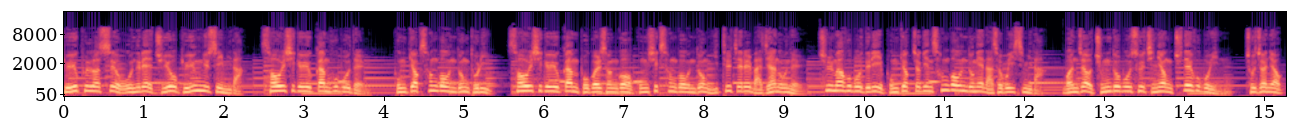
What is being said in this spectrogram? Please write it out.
교육 플러스 오늘의 주요 교육 뉴스입니다. 서울시 교육감 후보들 본격 선거운동 돌입 서울시 교육감 보궐선거 공식 선거운동 이틀째를 맞이한 오늘 출마 후보들이 본격적인 선거운동에 나서고 있습니다. 먼저 중도보수 진영 추대 후보인 조전혁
